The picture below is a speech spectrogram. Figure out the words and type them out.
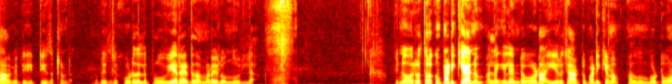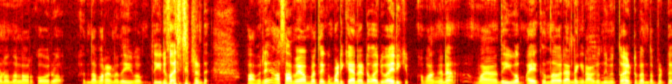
ടാർഗറ്റ് ഹിറ്റ് ചെയ്തിട്ടുണ്ട്. അപ്പോൾ ഇതിൽ കൂടുതൽ പ്രൂവ് ചെയ്യാനായിട്ട് നമ്മുടെ കയ്യിലൊന്നുമില്ല. പിന്നെ ഓരോരുത്തർക്കും പഠിക്കാനും അല്ലെങ്കിൽ എന്റെ കൂടെ ഈ ഒരു ചാർട്ട് പഠിക്കണം അത് മുമ്പോട്ട് പോകണമെന്നുള്ളവർക്ക് ഓരോ എന്താ പറയണത് ദൈവം തീരുമാനിച്ചിട്ടുണ്ട്. അപ്പോൾ അവർ ആ സമയമാകുമ്പോഴത്തേക്കും പഠിക്കാനായിട്ട് വരുമായിരിക്കും അപ്പോൾ അങ്ങനെ ദൈവം അയക്കുന്നവർ അല്ലെങ്കിൽ ആ ഒരു നിമിത്തമായിട്ട് ബന്ധപ്പെട്ട്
